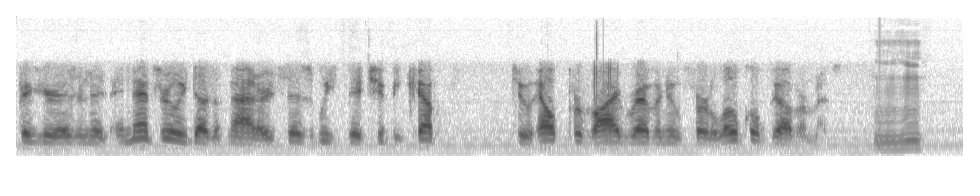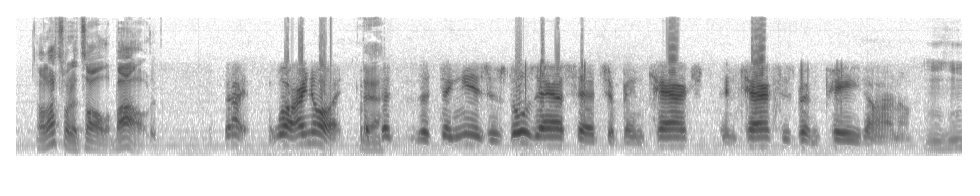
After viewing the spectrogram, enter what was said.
figure is," and it, and that really doesn't matter. It says we it should be kept to help provide revenue for local governments. Mm-hmm. Well, that's what it's all about. Right. Well, I know it. But the, the thing is, is those assets have been taxed, and tax has been paid on them. Mm-hmm.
